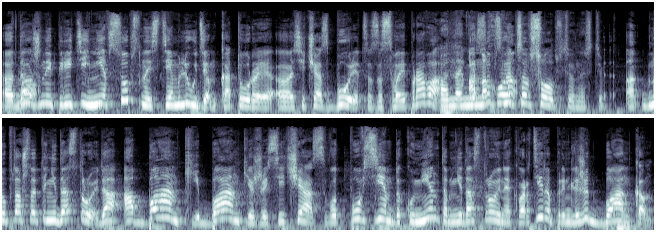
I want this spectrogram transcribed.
э, должны перейти не в собственность тем людям, которые сейчас борются за свои права. Она не а, находится в собственности. а, Ну, потому что это недострой, да. А банки, банки же сейчас, вот по всем документам, недостроенная квартира принадлежит банкам,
